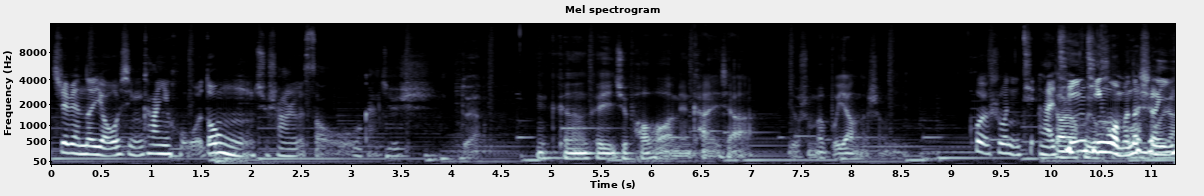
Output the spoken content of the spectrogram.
这边的游行抗议活动去上热搜，我感觉是。对啊，你可能可以去跑跑外面看一下有什么不一样的声音，或者说你听来听一听我们的声音。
